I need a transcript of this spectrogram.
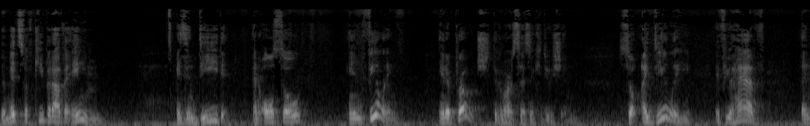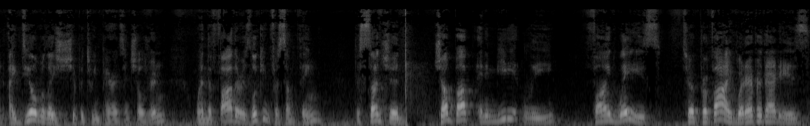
The mitzvah of kibbut aim is indeed and also in feeling, in approach, the Gemara says in Kiddushin. So ideally, if you have an ideal relationship between parents and children, when the father is looking for something, the son should jump up and immediately find ways to provide whatever that is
